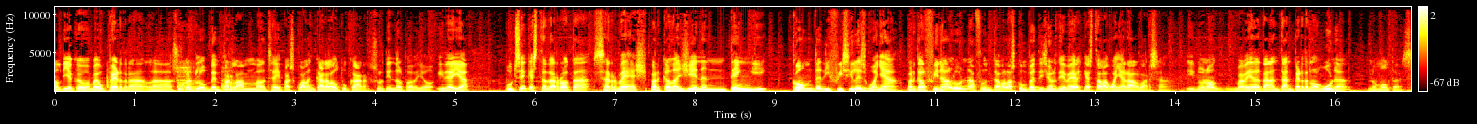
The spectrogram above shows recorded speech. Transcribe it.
El dia que veu perdre la Superclub vam parlar amb el Xavi Pasqual, encara a l'autocar, sortint del pavelló, i deia potser aquesta derrota serveix perquè la gent entengui com de difícil és guanyar, perquè al final un afrontava les competicions i bé, aquesta la guanyarà el Barça. I no, no, va haver de tant en tant perdre'n alguna, no moltes,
